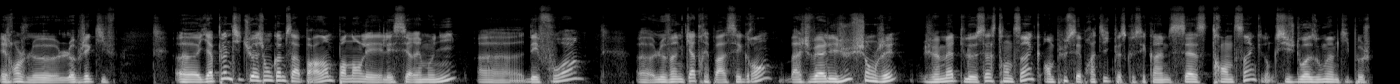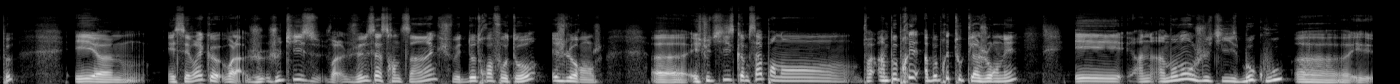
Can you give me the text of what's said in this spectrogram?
Et je range l'objectif. Il euh, y a plein de situations comme ça. Par exemple, pendant les, cérémonies, euh, des fois, euh, le 24 est pas assez grand, bah, je vais aller juste changer. je vais mettre le 16-35. En plus, c'est pratique parce que c'est quand même 16-35. Donc, si je dois zoomer un petit peu, je peux. Et, et c'est vrai que voilà, j'utilise, voilà, je vais le 16-35, je fais 2-3 photos et je le range. Euh, et je l'utilise comme ça pendant à, peu près, à peu près toute la journée. Et un, moment où je l'utilise beaucoup, euh, et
